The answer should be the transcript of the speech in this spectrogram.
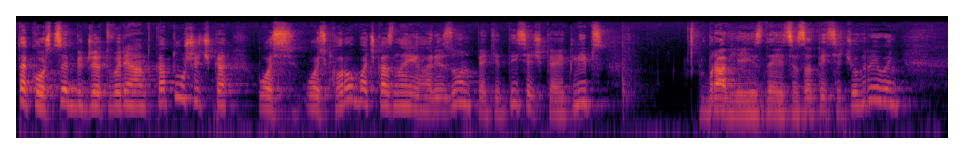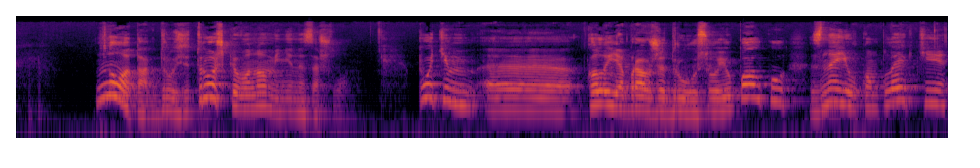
Також це бюджет варіант катушечка. Ось, ось коробочка з неї, горизонт, 5000 Eclipse. Брав я її, здається, за 1000 гривень. Ну, отак, друзі, трошки воно мені не зайшло. Потім, е, коли я брав вже другу свою палку, з нею в комплекті е,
